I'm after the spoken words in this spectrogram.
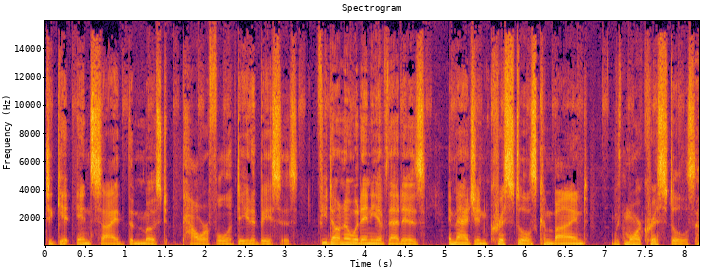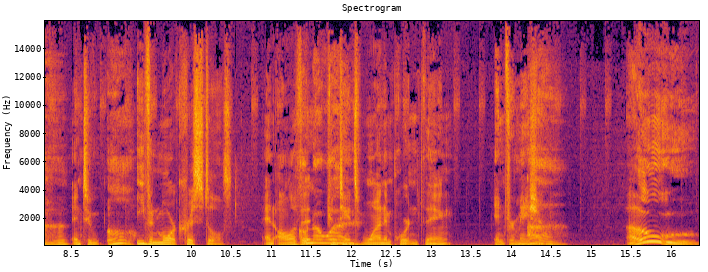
to get inside the most powerful databases. If you don't know what any of that is, imagine crystals combined with more crystals Uh-huh. into Oh. even more crystals. And all of Oh, it no contains one important thing information. Oh.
